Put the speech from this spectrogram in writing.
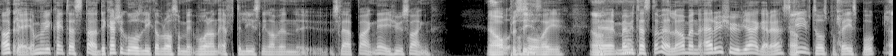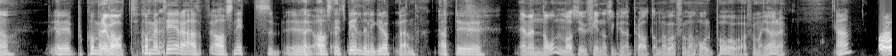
okej, ja, men vi kan ju testa. Det kanske går lika bra som våran efterlysning av en eh, släpvagn, nej husvagn. Ja, och, och precis. sova i. Ja. Eh, men vi testar väl. Ja, men är du tjuvjägare, skriv till oss på Facebook. Ja. Eh, på kommenta- Privat. kommentera av- avsnitts, eh, avsnittsbilden i gruppen. Att du... Nej, men någon måste ju finnas och kunna prata om varför man håller på och varför man gör det. Och,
